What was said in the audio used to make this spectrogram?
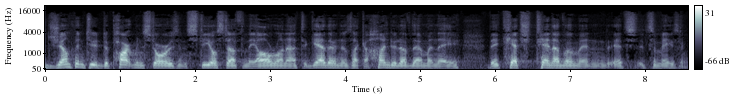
jump into department stores and steal stuff, and they all run out together, and there's like a hundred of them, and they they catch ten of them, and it's it's amazing.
